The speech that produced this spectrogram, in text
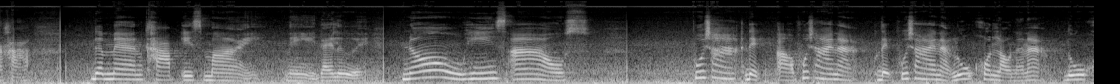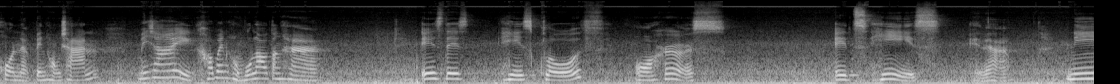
นะคะ the man cup is mine นี่ได้เลย no he's ours ผู้ชายเด็กเอ่อผู้ชายน่ะเด็กผู้ชายน่ะลูกคนเหล่านั้นน่ะลูกคนน่ะเป็นของฉัน ไม่ใช่เขาเป็นของพวกเราต่างหาก is this his clothes or hers it's his เห็นไหมคะนี่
